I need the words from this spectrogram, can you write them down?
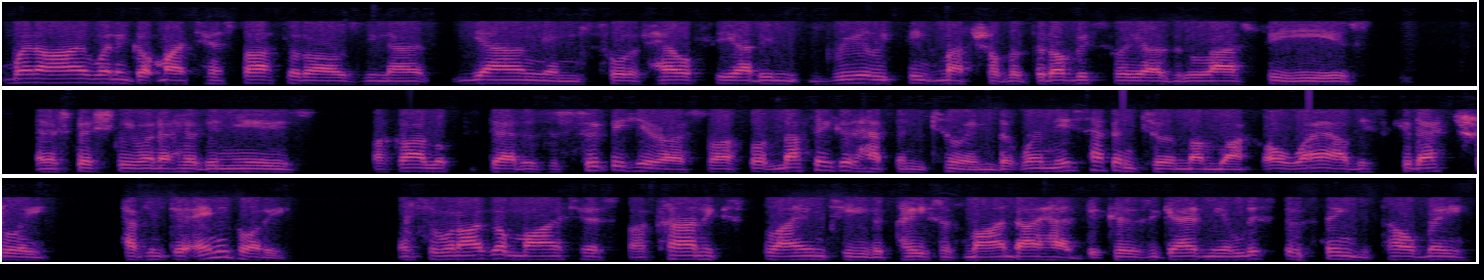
when I went and got my test, I thought I was, you know, young and sort of healthy. I didn't really think much of it, but obviously over the last few years, and especially when I heard the news, like I looked at Dad as a superhero, so I thought nothing could happen to him. But when this happened to him, I'm like, oh wow, this could actually happen to anybody. And so when I got my test, I can't explain to you the peace of mind I had because it gave me a list of things that told me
